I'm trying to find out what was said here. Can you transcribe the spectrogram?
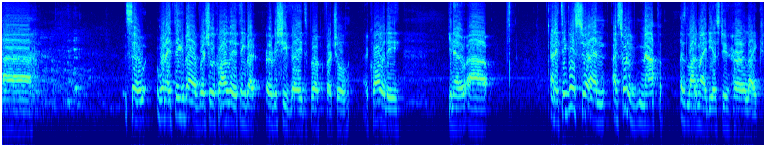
Uh, so when I think about virtual equality, I think about Urvashi Vaid's book, Virtual Equality. You know, uh, and I think we so, and I sort of map a lot of my ideas to her like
